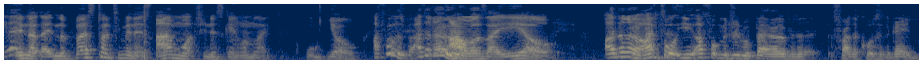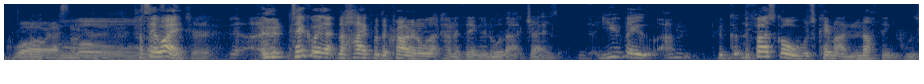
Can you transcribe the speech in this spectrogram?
yeah. In that, in the first twenty minutes, I'm watching this game. I'm like, yo. I thought it was. I don't know. I was like, yo. I don't know. I thought you. I thought Madrid were better over the throughout the course of the game. I thought Whoa, they that's not true. I'll tell you why. Take away like the hype of the crowd and all that kind of thing and all that jazz. Juve. Um, the, the first goal which came out of nothing was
